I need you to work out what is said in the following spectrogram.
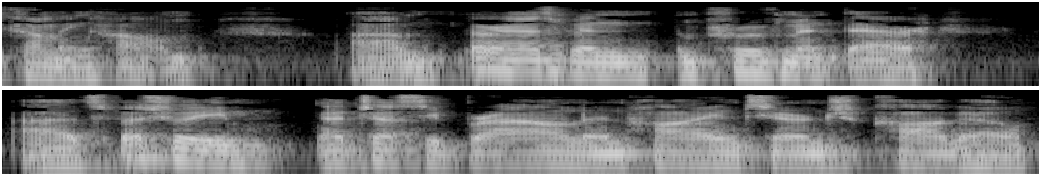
coming home. Um, there has been improvement there, uh, especially at Jesse Brown and Hines here in Chicago.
